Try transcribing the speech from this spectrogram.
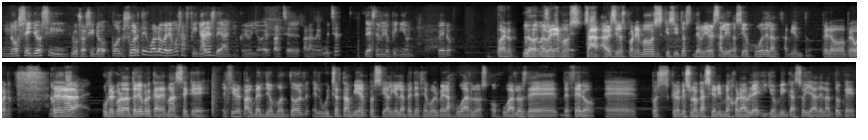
no sé yo si incluso si no, con suerte igual lo veremos a finales de año, creo yo, ¿eh? el parche para The Witcher, desde mi opinión. Pero. Bueno, lo, veremos. O sea, a ver, si nos ponemos exquisitos, debería haber salido así el juego de lanzamiento. Pero, pero bueno. pero nada, un recordatorio porque además sé que el Cyberpunk vendió un montón, el Witcher también, pues si a alguien le apetece volver a jugarlos o jugarlos de, cero, eh, pues creo que es una ocasión inmejorable y yo en mi caso ya adelanto que,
